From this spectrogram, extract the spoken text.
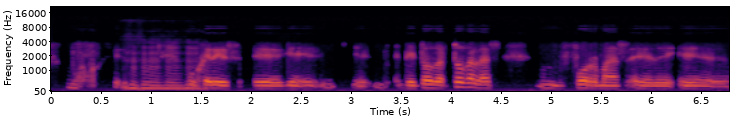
mujeres mujeres eh, eh, de todas todas las formas eh, de, eh,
